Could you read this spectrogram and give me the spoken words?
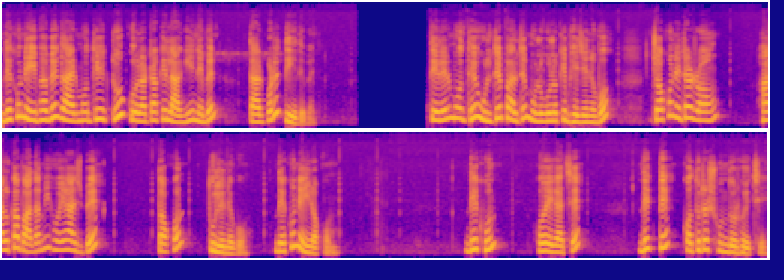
দেখুন, এইভাবে গায়ের মধ্যে একটু গোলাটাকে লাগিয়ে নেবেন, তারপরে দিয়ে দেবেন। তেলের মধ্যে উল্টে পাল্টে মূলগুলোকে ভেজে নেব। যখন এটার রং হালকা বাদামি হয়ে আসবে, তখন তুলে নেব। দেখুন এই রকম দেখুন, হয়ে গেছে। দেখতে কতটা সুন্দর হয়েছে।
